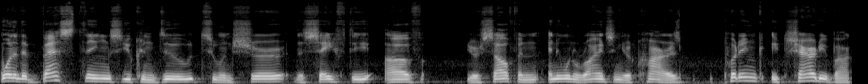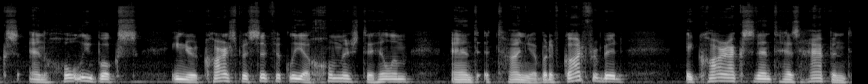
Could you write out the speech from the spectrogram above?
one of the best things you can do to ensure the safety of yourself and anyone who rides in your car is putting a charity box and holy books in your car, specifically a Chumash, Tehillim, and a Tanya. But if God forbid a car accident has happened,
